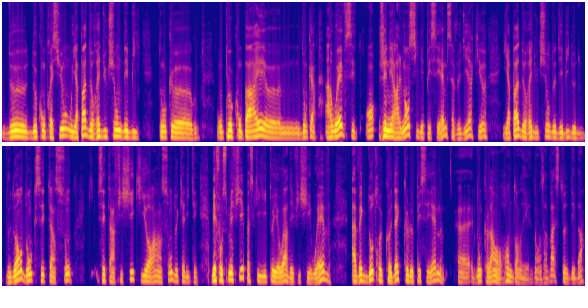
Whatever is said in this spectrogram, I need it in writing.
de, compression ou il n'y a pas de réduction de débit. Donc, euh, on peut comparer. Donc, un, web, c'est généralement, s'il est PCM, ça veut dire qu'il n'y a pas de réduction de débit dedans. Donc, c'est un son c'est un fichier qui aura un son de qualité. Mais il faut se méfier parce qu'il peut y avoir des fichiers web avec d'autres codecs que le PCM. Donc là, on rentre dans un vaste débat.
